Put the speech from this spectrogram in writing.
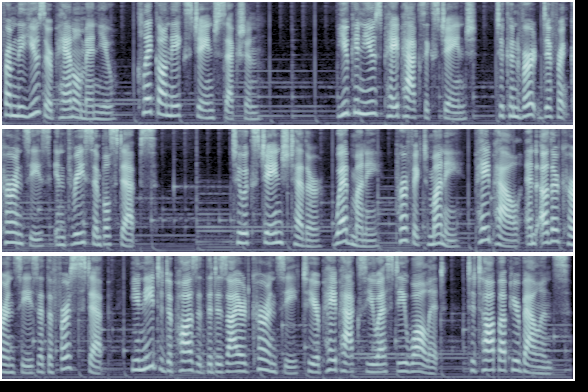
From the User panel menu, click on the Exchange section. You can use PayPax Exchange to convert different currencies in three simple steps to exchange Tether, WebMoney, Perfect Money, PayPal, and other currencies at the first step, you need to deposit the desired currency to your PayPax USD wallet to top up your balance.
